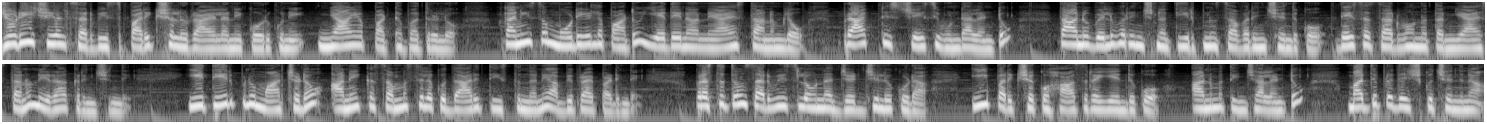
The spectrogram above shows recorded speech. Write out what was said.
జ్యుడీషియల్ సర్వీస్ పరీక్షలు రాయాలని కోరుకునే న్యాయ పట్టభద్రులో కనీసం మూడేళ్ళ పాటు ఏదైనా న్యాయస్థానంలో ప్రాక్టీస్ చేసి ఉండాలంటూ తాను వెలువరించిన తీర్పును సవరించేందుకు దేశ సర్వోన్నత న్యాయస్థానం నిరాకరించింది. ఈ తీర్పును మార్చడం అనేక సమస్యలకు దారి తీస్తుందని అభిప్రాయపడింది. ప్రస్తుతం సర్వీసులో ఉన్న జడ్జీలు కూడా ఈ పరీక్షకు హాజరయ్యేందుకు అనుమతించాలంటూ మధ్యప్రదేశ్కు చెందిన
